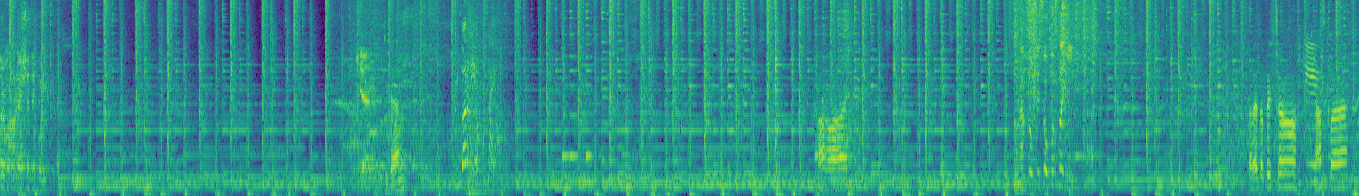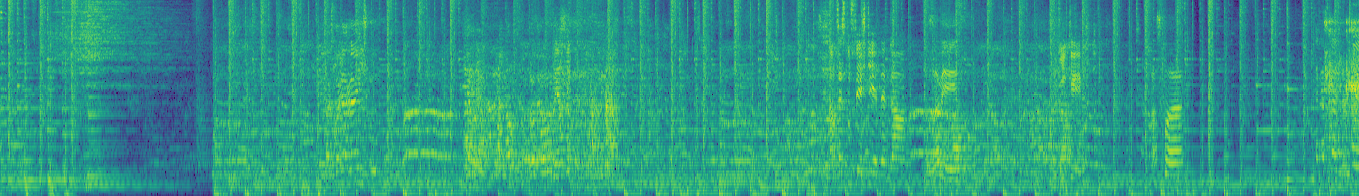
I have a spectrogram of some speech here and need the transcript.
Ondro, pokud ještě ty polívky, tak. Dobrý den. Výborný, ochutnej. Ahoj. Francouzi jsou poslední. Tady je to pičo. Naschle. Tak spažák na jedničku. Na cestu si ještě jeden dám. Zdraví. Díky. Naschle. Tak zdraví. Zdraví.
